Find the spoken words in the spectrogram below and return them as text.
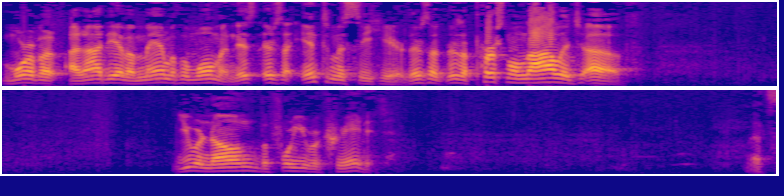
more of a, an idea of a man with a woman. There's, there's an intimacy here. There's a, there's a personal knowledge of. You were known before you were created. That's,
